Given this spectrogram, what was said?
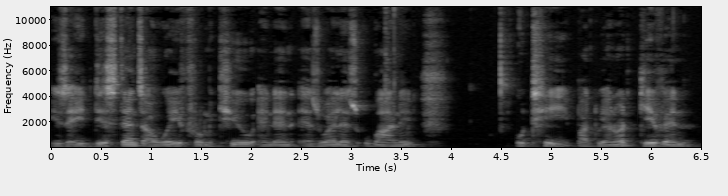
is a distance away from Q, and then as well as ubani, UT, but we are not given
